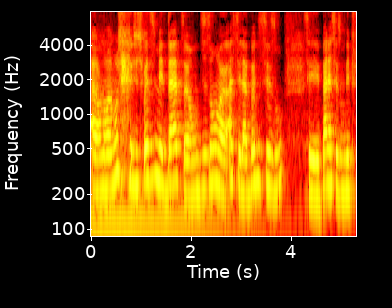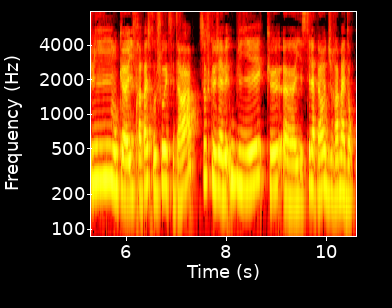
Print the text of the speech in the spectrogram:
Alors normalement, j'ai choisi mes dates en me disant euh, ah c'est la bonne saison, c'est pas la saison des pluies, donc euh, il fera pas trop chaud, etc. Sauf que j'avais oublié que euh, c'était la période du Ramadan.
